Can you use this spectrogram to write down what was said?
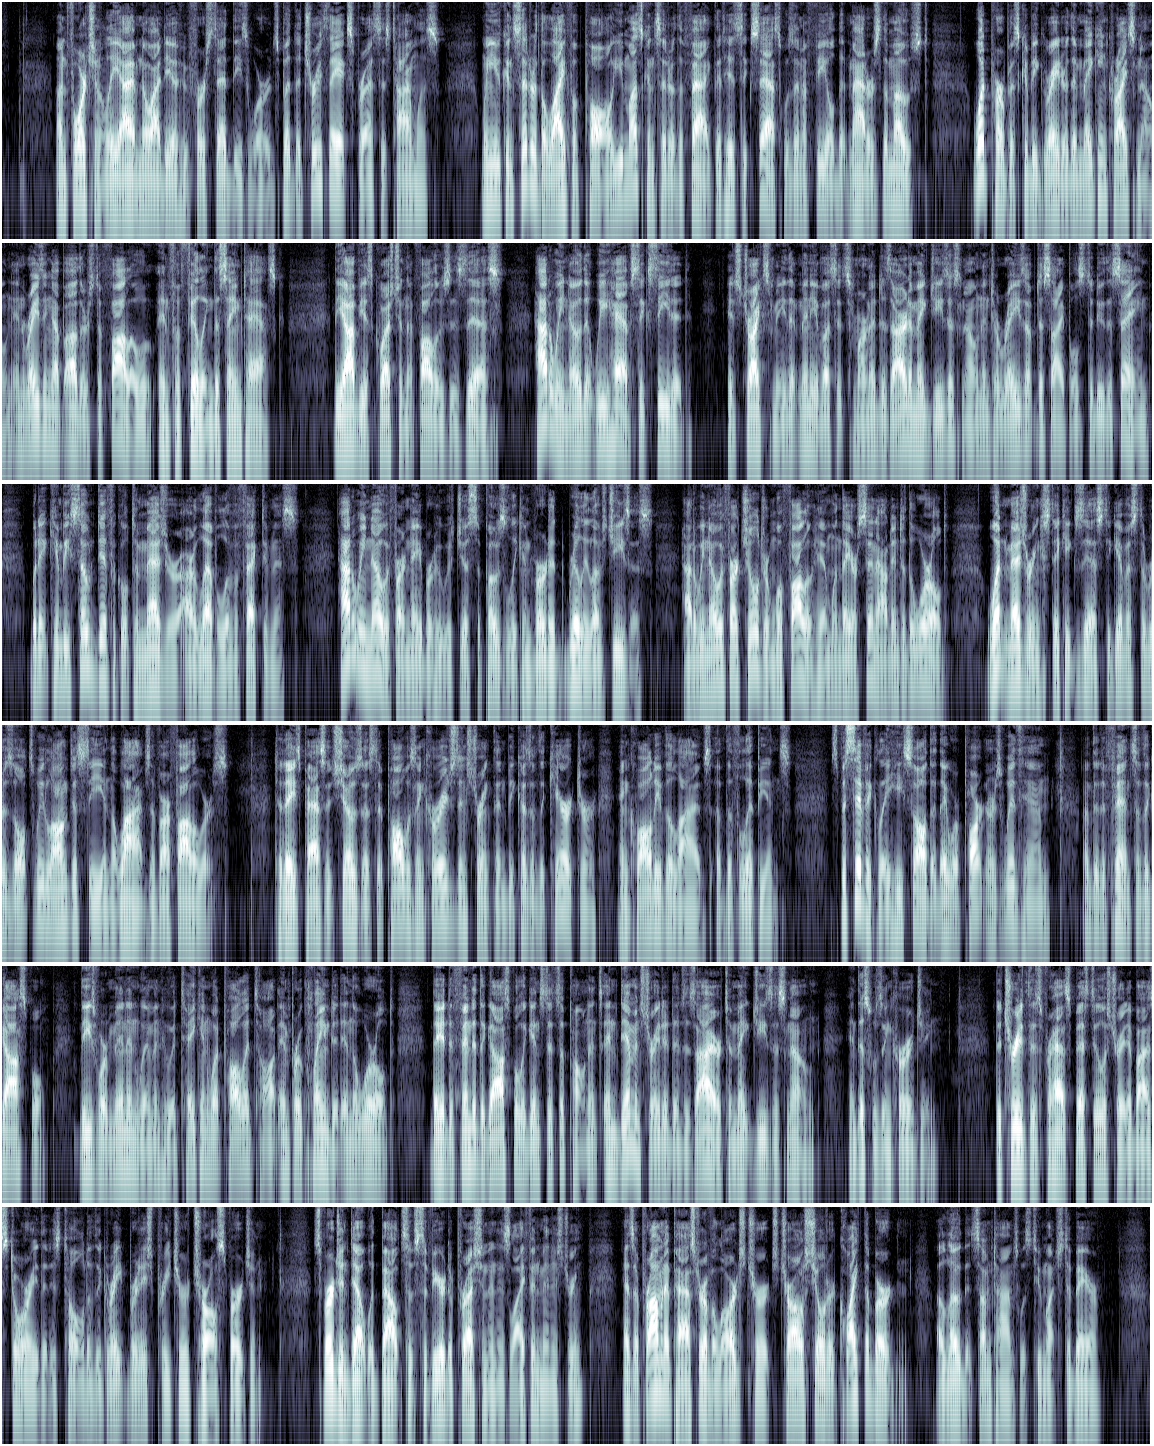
Unfortunately, I have no idea who first said these words, but the truth they express is timeless. When you consider the life of Paul, you must consider the fact that his success was in a field that matters the most. What purpose could be greater than making Christ known and raising up others to follow in fulfilling the same task? The obvious question that follows is this How do we know that we have succeeded? It strikes me that many of us at Smyrna desire to make Jesus known and to raise up disciples to do the same, but it can be so difficult to measure our level of effectiveness. How do we know if our neighbor who was just supposedly converted really loves Jesus? How do we know if our children will follow him when they are sent out into the world? What measuring stick exists to give us the results we long to see in the lives of our followers? Today's passage shows us that Paul was encouraged and strengthened because of the character and quality of the lives of the Philippians. Specifically, he saw that they were partners with him of the defense of the gospel. These were men and women who had taken what Paul had taught and proclaimed it in the world. They had defended the gospel against its opponents and demonstrated a desire to make Jesus known, and this was encouraging. The truth is perhaps best illustrated by a story that is told of the great British preacher Charles Spurgeon. Spurgeon dealt with bouts of severe depression in his life and ministry. As a prominent pastor of a large church, Charles shouldered quite the burden a load that sometimes was too much to bear.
